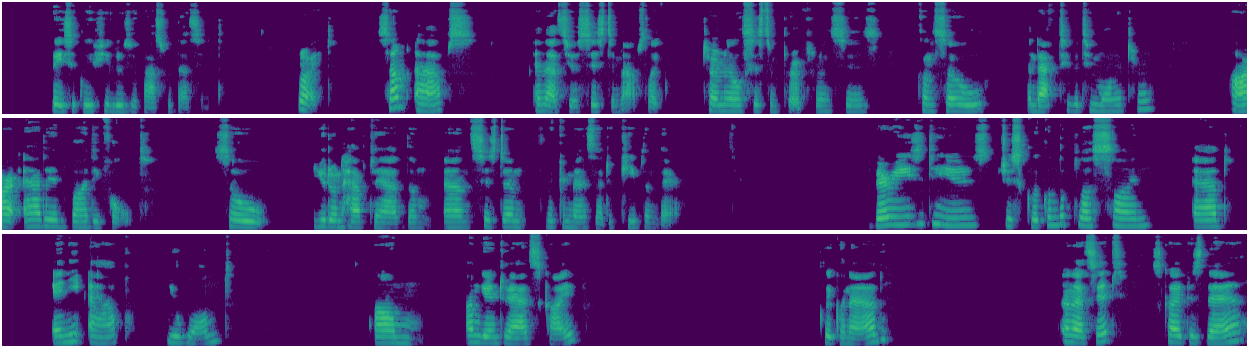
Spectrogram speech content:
basically if you lose your password, that's it. Right. Some apps, and that's your system apps like Terminal System Preferences, Console, and Activity Monitor, are added by default. So you don't have to add them, and Cisdem recommends that you keep them there. Very easy to use. Just click on the plus sign, add any app you want, um, I'm going to add Skype. Click on add. And that's it. Skype is there.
